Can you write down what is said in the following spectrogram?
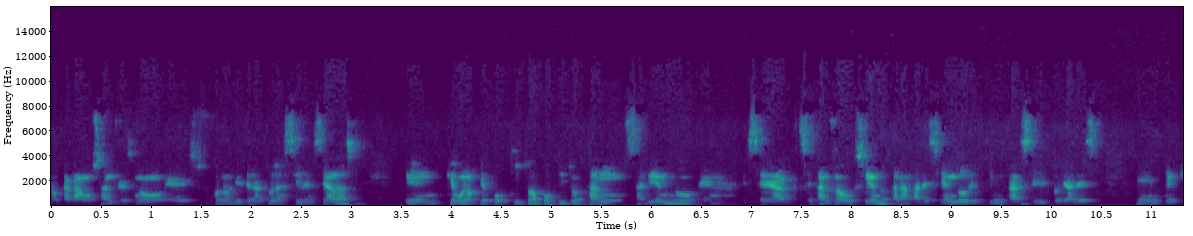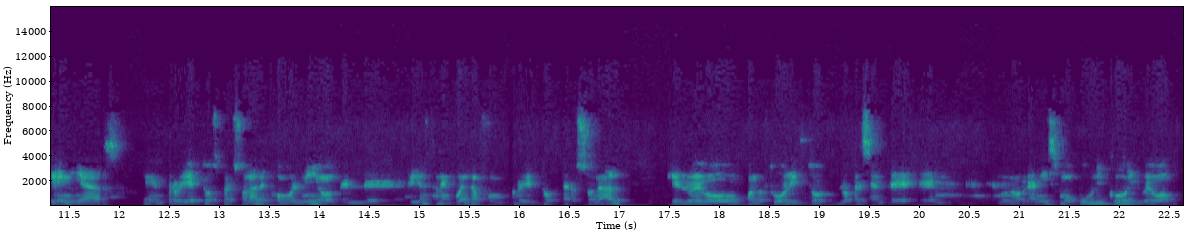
lo que hablábamos antes, ¿no? Es, literaturas silenciadas, que bueno, que poquito a poquito están saliendo, se, se están traduciendo, están apareciendo distintas editoriales en pequeñas, en proyectos personales como el mío, el de Vidas en Cuenta, fue un proyecto personal que luego, cuando estuvo listo, lo presenté en, un organismo público y luego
